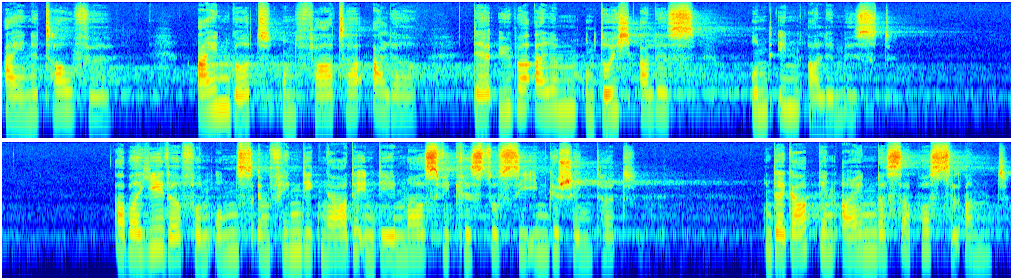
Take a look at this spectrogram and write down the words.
eine Taufe, ein Gott und Vater aller, der über allem und durch alles und in allem ist. Aber jeder von uns empfing die Gnade in dem Maß, wie Christus sie ihm geschenkt hat. Und er gab den einen das Apostelamt,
